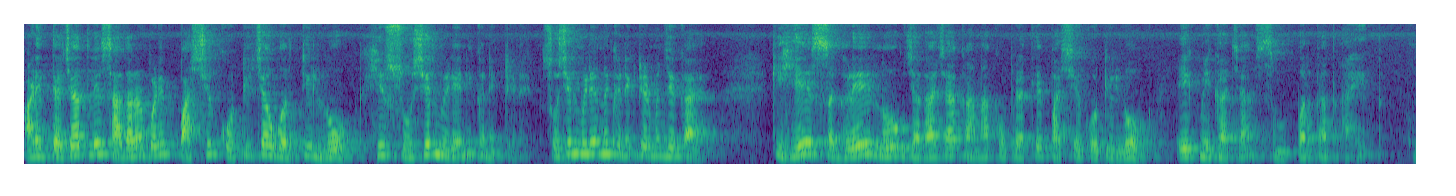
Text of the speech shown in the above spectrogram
आणि त्याच्यातले साधारणपणे पाचशे कोटीच्या वरती लोक हे सोशल मीडियाने कनेक्टेड आहेत. सोशल मीडियाने कनेक्टेड म्हणजे काय? की हे सगळे लोक जगाच्या कानाकोपऱ्यातले पाचशे कोटी लोक एकमेकाच्या संपर्कात आहेत.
